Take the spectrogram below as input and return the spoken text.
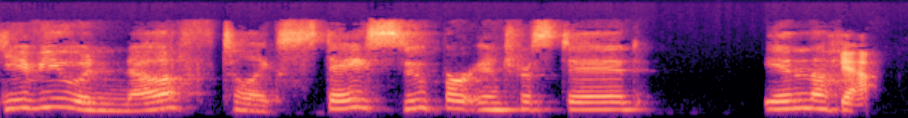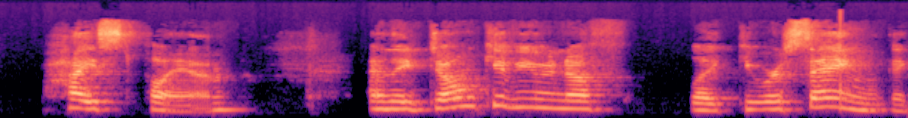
give you enough to like stay super interested in the yeah. heist plan. And they don't give you enough like you were saying the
